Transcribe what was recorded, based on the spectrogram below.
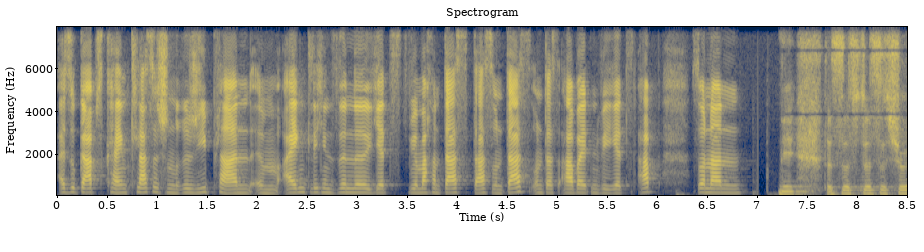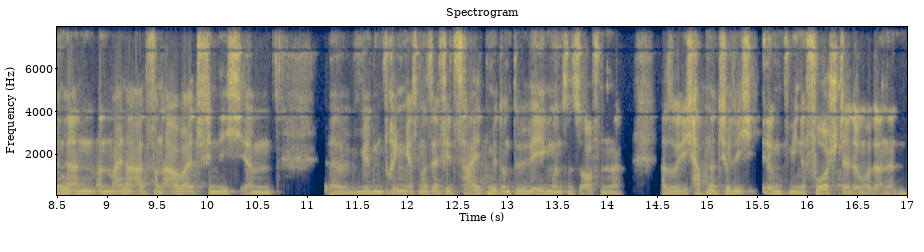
Also gab es keinen klassischen Regieplan im eigentlichen Sinne, jetzt wir machen das, das und das und das arbeiten wir jetzt ab, sondern. Nee, das ist das, das, ist das Schöne an, an meiner Art von Arbeit, finde ich. Ähm, äh, wir bringen erstmal sehr viel Zeit mit und bewegen uns ins Offene. Also ich habe natürlich irgendwie eine Vorstellung oder eine,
